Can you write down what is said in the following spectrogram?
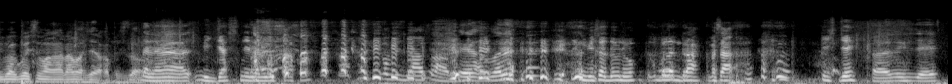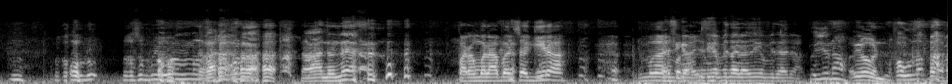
Bagwes mga karabas siya nakapisto. Dala na, bidyas nila yung pa ako. Kaya pala. yung isa doon, oh. Balandra, basa. Fish J. Aling siya. Nakatulo. Nakasubo yung... Naka ano na yan. Parang malaban sa gira. Yung mga Si Kap- si Kapitana, si Kapitana. Ayun na. Ayun. Nakaunat na.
